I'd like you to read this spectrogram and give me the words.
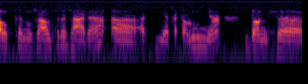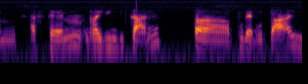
el que nosaltres ara, eh, aquí a Catalunya, doncs eh, estem reivindicant eh, poder votar i,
